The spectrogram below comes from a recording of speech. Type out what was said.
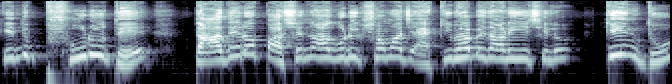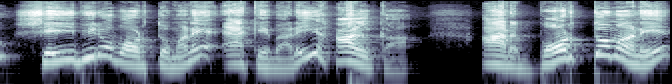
কিন্তু শুরুতে তাদেরও পাশে নাগরিক সমাজ একইভাবে দাঁড়িয়েছিল। কিন্তু সেই ভিড়ও বর্তমানে একেবারেই হালকা। আর বর্তমানে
